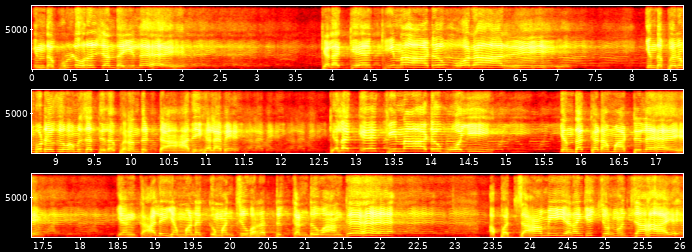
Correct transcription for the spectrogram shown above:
இந்த புள்ளூர் சந்தையில கிழக்கே கிநாடு போறாரு. இந்த பெரும்புடுகு வம்சத்துல பிறந்துட்ட ஆதிகளவே. கிழக்கே கிநாடு போய் எந்த கடமாட்டில் என் காளியம்மனுக்கு மஞ்சு வரட்டு கண்டு வாங்க. அப்ப சாமி இறங்கி சொன்னும் ஜாய்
